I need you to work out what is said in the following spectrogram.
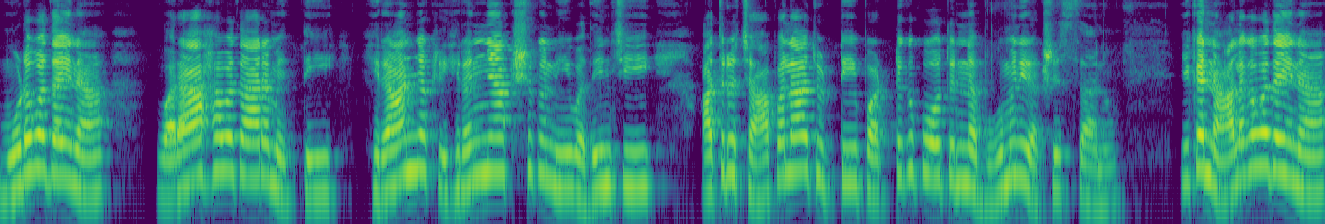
మూడవదైన వరాహవతారం ఎత్తి హిరణ్య హిరణ్యాక్షకుని వధించి అతడు చాపలా చుట్టి పట్టుకుపోతున్న భూమిని రక్షిస్తాను. ఇక నాలుగవదైన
